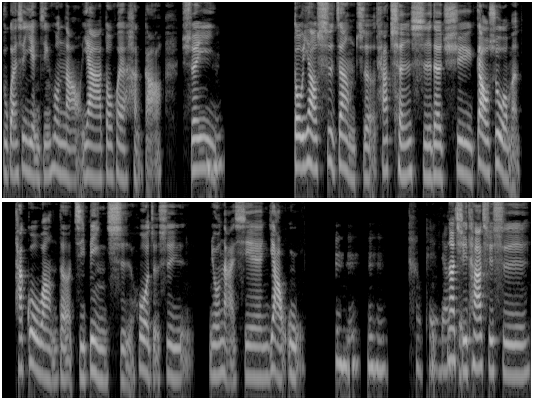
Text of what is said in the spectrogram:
不管是眼睛或脑压都会很高，所嗯以。哼都要视障者他诚实的去告诉我们他过往的疾病史，或者是有哪些药物。嗯哼嗯哼，OK，那其他其实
